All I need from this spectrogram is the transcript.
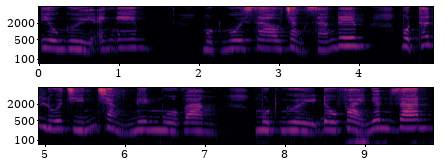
yêu người anh em. Một ngôi sao chẳng sáng đêm, một thân lúa chín chẳng nên mùa vàng, một người đâu phải nhân gian,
